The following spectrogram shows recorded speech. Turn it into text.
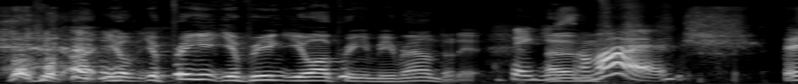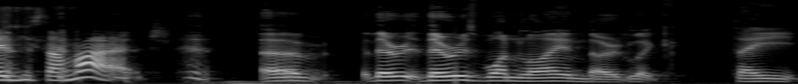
Uh, you're, you're bringing you're bringing you are bringing me around on it. Thank you so Um, much. Thank you so much. Um, there there is one line though, like they.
